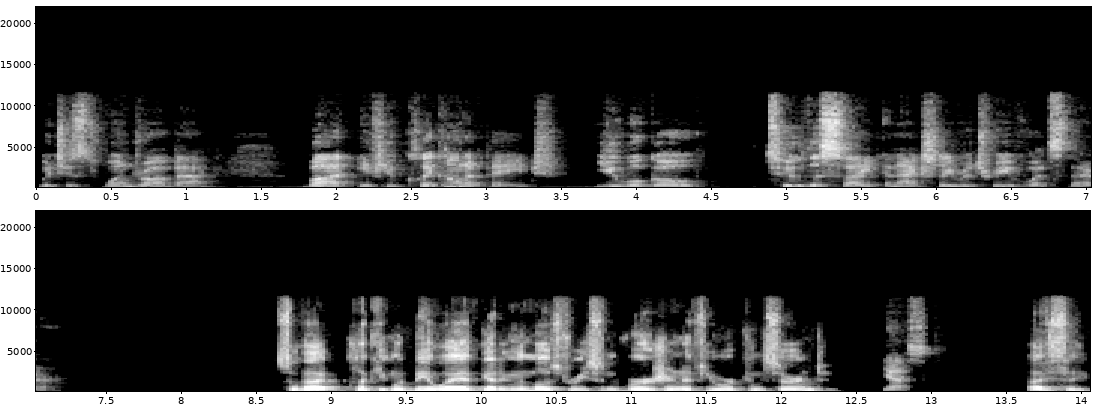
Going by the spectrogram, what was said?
which is one drawback. But if you click on a page, you will go to the site and actually retrieve what's there. So that clicking would be a way of getting the most recent version if you were concerned? Yes. I see.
